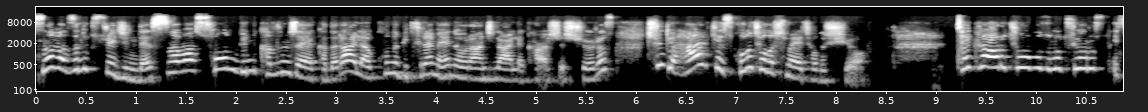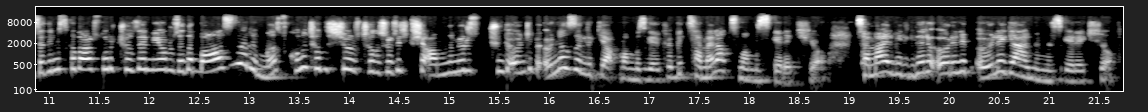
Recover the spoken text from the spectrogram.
Sınav hazırlık sürecinde sınava son gün kalıncaya kadar hala konu bitiremeyen öğrencilerle karşılaşıyoruz. Çünkü herkes konu çalışmaya çalışıyor. Tekrarı çoğumuz unutuyoruz. İstediğimiz kadar soru çözemiyoruz ya da bazılarımız konu çalışıyoruz, çalışıyoruz, hiçbir şey anlamıyoruz. Çünkü önce bir ön hazırlık yapmamız gerekiyor. Bir temel atmamız gerekiyor. Temel bilgileri öğrenip öyle gelmemiz gerekiyor.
